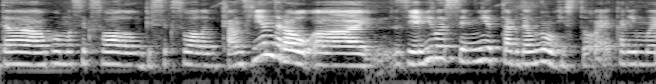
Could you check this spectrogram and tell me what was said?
да гомасексуалаў бісексуалаў трансгендераў э, з'явілася не так даўно ў гісторыі калі мы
